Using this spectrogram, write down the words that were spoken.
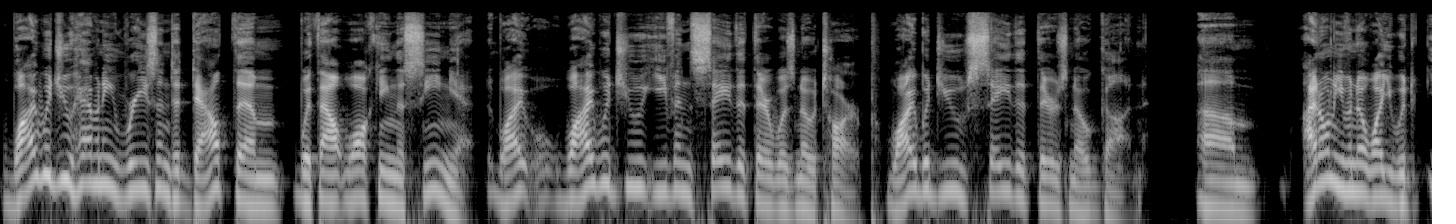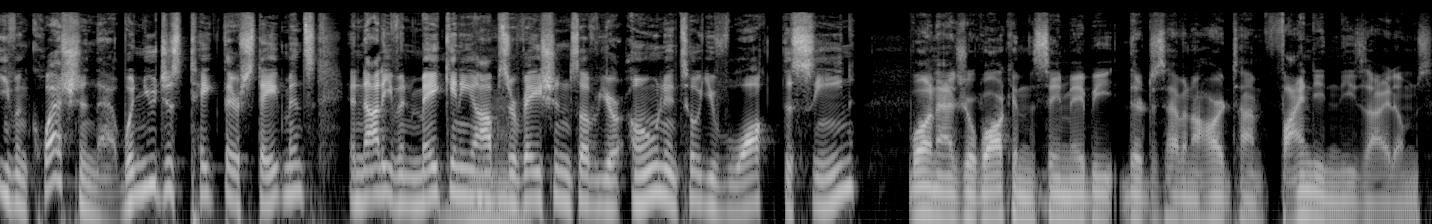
Why would you have any reason to doubt them without walking the scene yet? Why why would you even say that there was no tarp? Why would you say that there's no gun? Um, I don't even know why you would even question that. Wouldn't you just take their statements and not even make any observations of your own until you've walked the scene? Well, and as you're walking the scene, maybe they're just having a hard time finding these items.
